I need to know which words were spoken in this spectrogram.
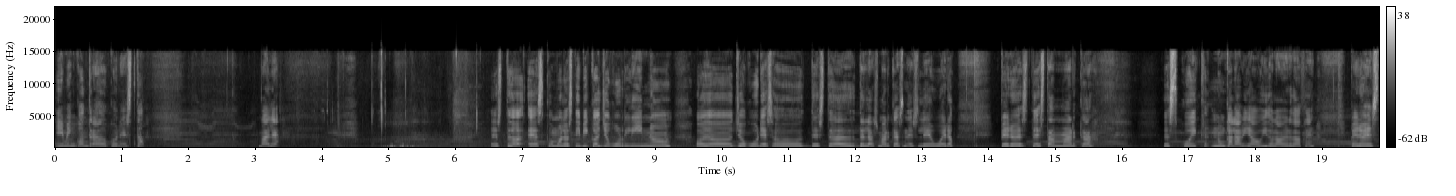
y me he encontrado con esto, ¿vale? Esto es como los típicos yogurlino o yogures o de, estas, de las marcas Nestlé o Ero, pero es de esta marca Squeak, nunca la había oído la verdad, ¿eh? Pero es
